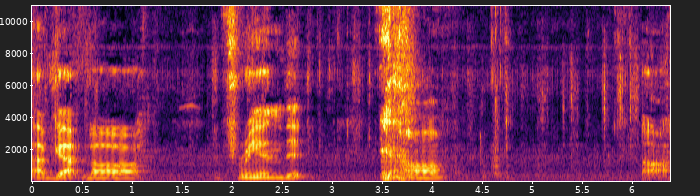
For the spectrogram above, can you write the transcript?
I've got uh, a friend that uh, uh,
